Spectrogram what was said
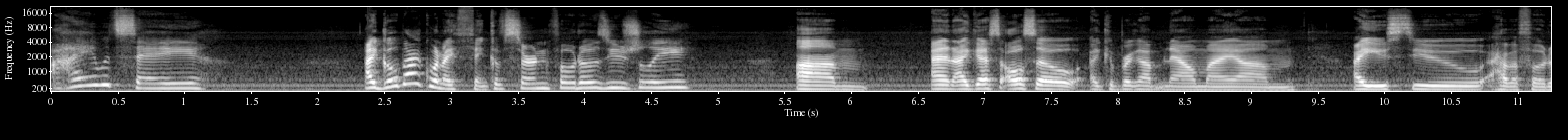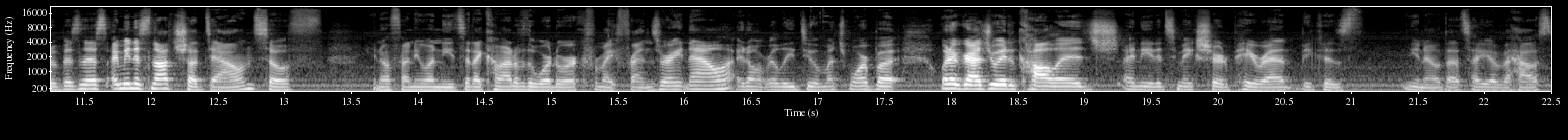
I would say I go back when I think of certain photos usually. Um and I guess also I could bring up now my um I used to have a photo business. I mean it's not shut down, so if you know if anyone needs it, I come out of the word work for my friends right now. I don't really do it much more, but when I graduated college, I needed to make sure to pay rent because you know that's how you have a house.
